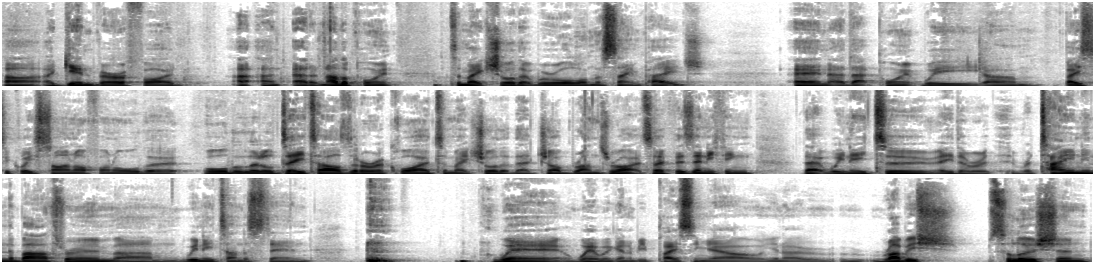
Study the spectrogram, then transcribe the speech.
uh, again verified uh, at another point to make sure that we're all on the same page. And at that point, we um, basically sign off on all the all the little details that are required to make sure that that job runs right. So if there's anything that we need to either re- retain in the bathroom, um, we need to understand where where we're going to be placing our you know rubbish solution,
